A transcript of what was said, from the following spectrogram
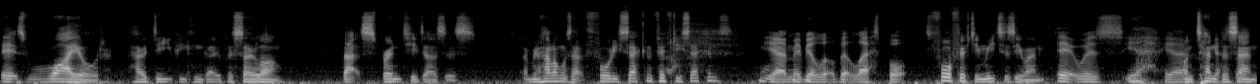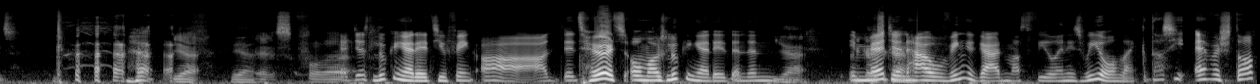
It's wild how deep he can go for so long. That sprint he does is. I mean, how long was that? 40 seconds, 50 seconds? yeah, maybe a little bit less, but It's 450 meters he went it was yeah, yeah. on I guess so. 10%. Yeah, Yeah. it's for Yeah, uh, just looking at it, you think, ah, it hurts almost looking at it, and then yeah. Then it goes imagine how Vingegaard must feel in his wheel. Like, does he ever stop?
